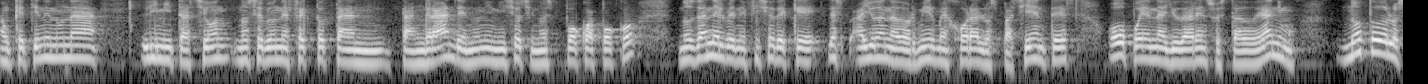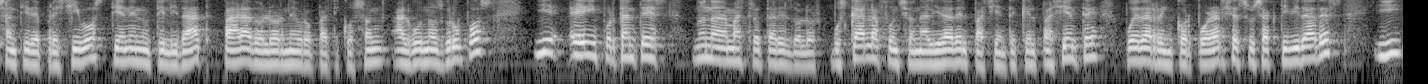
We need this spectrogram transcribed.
aunque tienen una limitación, no se ve un efecto tan, tan grande en un inicio, sino es poco a poco, nos dan el beneficio de que les ayudan a dormir mejor a los pacientes o pueden ayudar en su estado de ánimo. No todos los antidepresivos tienen utilidad para dolor neuropático, son algunos grupos y e importante es no nada más tratar el dolor, buscar la funcionalidad del paciente, que el paciente pueda reincorporarse a sus actividades y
